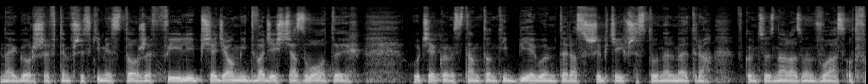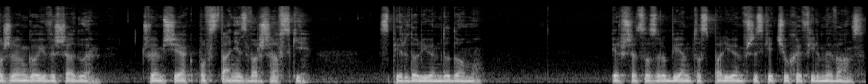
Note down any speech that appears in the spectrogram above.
Najgorsze w tym wszystkim jest to, że Filip siedział mi 20 złotych. Uciekłem stamtąd i biegłem teraz szybciej przez tunel metra. W końcu znalazłem włas, otworzyłem go i wyszedłem. Czułem się jak powstaniec warszawski. Spierdoliłem do domu. Pierwsze co zrobiłem to spaliłem wszystkie ciuchy firmy Vans.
